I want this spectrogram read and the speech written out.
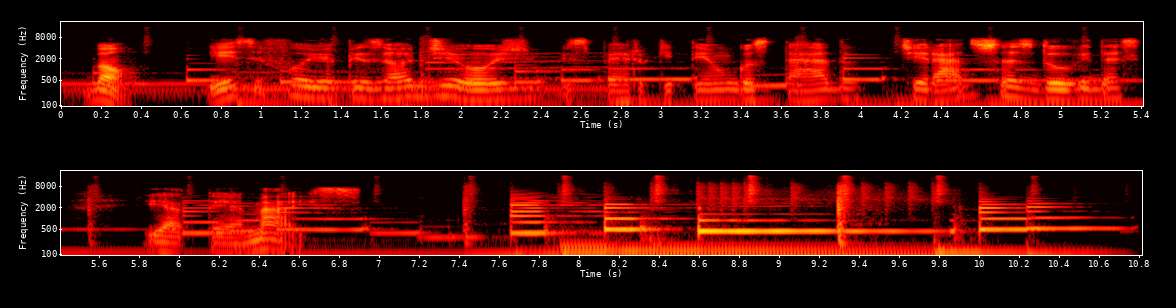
Bom, esse foi o episódio de hoje. Espero que tenham gostado, tirado suas dúvidas e até mais.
